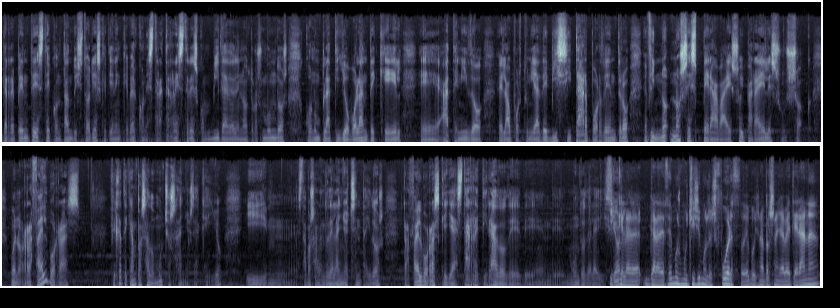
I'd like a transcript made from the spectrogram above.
de repente esté contando historias que tienen que ver con extraterrestres, con vida en otros mundos, con un platillo volante que él eh, ha tenido eh, la oportunidad de visitar por dentro. En fin, no, no se esperaba eso y para él es un shock. Bueno, Rafael Borrás Fíjate que han pasado muchos años de aquello y mm, estamos hablando del año 82. Rafael Borras, que ya está retirado del mundo de la edición. Y que le agradecemos muchísimo el esfuerzo, ¿eh? porque es una persona ya veterana.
